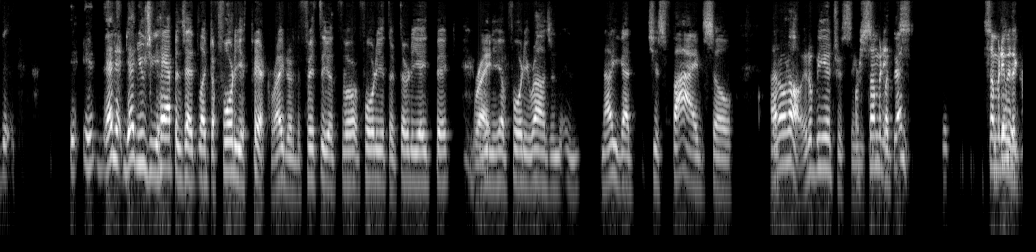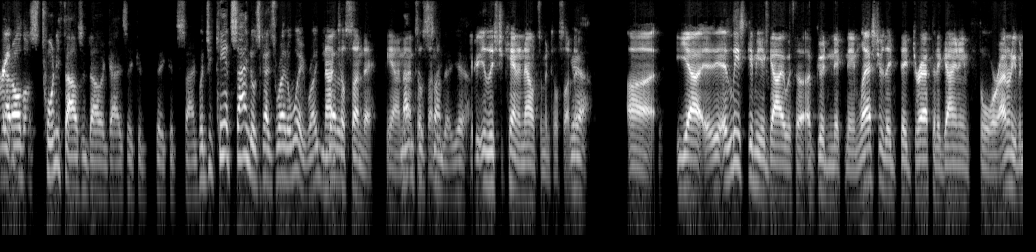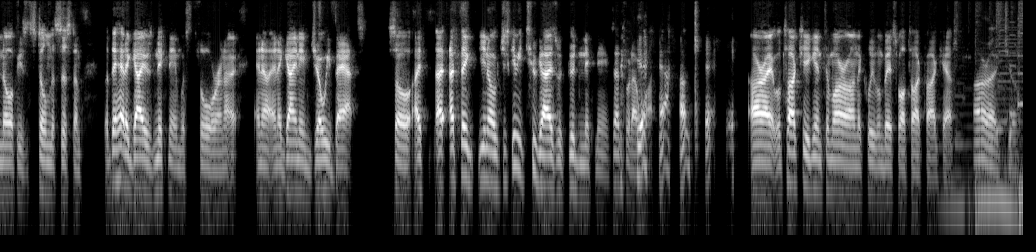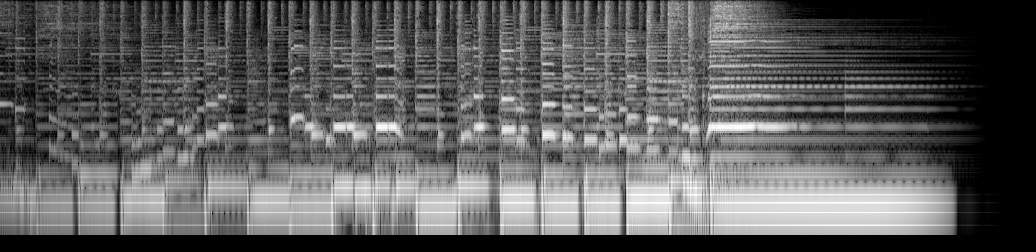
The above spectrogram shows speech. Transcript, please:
it, it, that, that usually happens at like the 40th pick, right? Or the 50th, 40th, or 38th pick. Right. And you have 40 rounds, and, and, now you got just five. So I don't know. It'll be interesting. Or somebody, but then somebody with a great got all those twenty thousand dollar guys they could they could sign, but you can't sign those guys right away, right? You not gotta, until Sunday. Yeah, not, not until, until Sunday. Sunday. Yeah. At least you can't announce them until Sunday. Yeah. Uh, yeah, at least give me a guy with a, a, good nickname. Last year they they drafted a guy named Thor. I don't even know if he's still in the system, but they had a guy whose nickname was Thor, and I and a, and a guy named Joey Bats. So I, I, I think you know just give me two guys with good nicknames. That's what I yeah, want. Okay. All right, we'll talk to you again tomorrow on the Cleveland Baseball Talk podcast. All right, Joe.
